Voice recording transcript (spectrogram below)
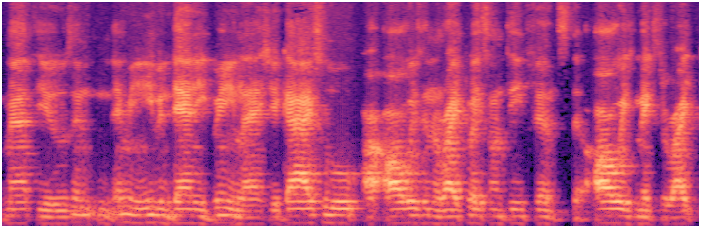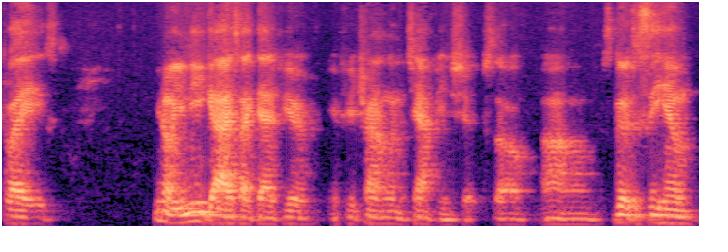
Matthews, and I mean even Danny Green last year, guys who are always in the right place on defense, that always makes the right plays. You know, you need guys like that if you're if you're trying to win the championship. So um, it's good to see him,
